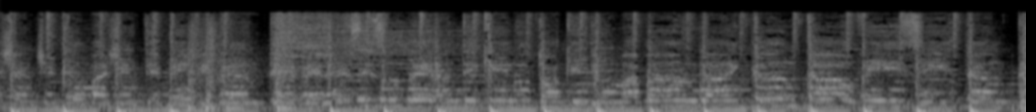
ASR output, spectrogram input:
Alegria contagiante de uma gente bem vibrante. Beleza exuberante que no toque de uma banda encanta o visitante.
